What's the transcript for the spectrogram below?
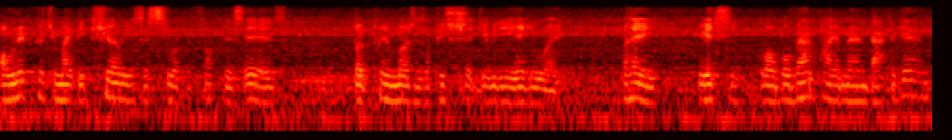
only because you might be curious to see what the fuck this is, but pretty much it's a piece of shit DVD anyway. But hey, you get to see Global Vampire Man back again.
